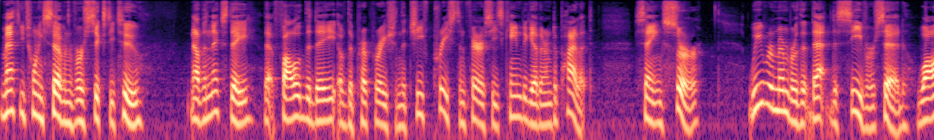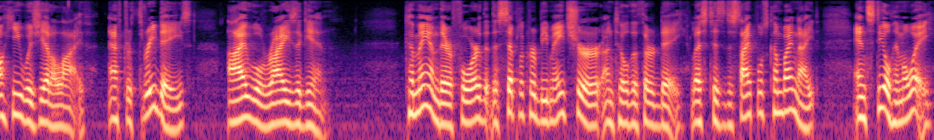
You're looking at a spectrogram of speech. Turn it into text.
Matthew 27, verse 62. Now the next day that followed the day of the preparation, the chief priests and Pharisees came together unto Pilate, saying, Sir, we remember that that deceiver said, while he was yet alive, After three days I will rise again. Command therefore that the sepulchre be made sure until the third day, lest his disciples come by night and steal him away,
